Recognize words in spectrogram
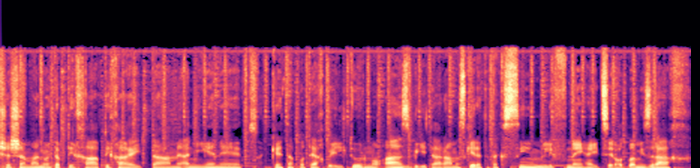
ששמענו את הפתיחה, הפתיחה הייתה מעניינת, קטע פותח באלתור נועז בגיטרה, מזכיר את הטקסים לפני היצירות במזרח.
